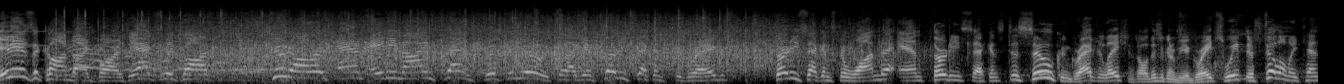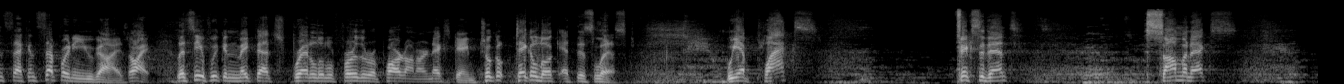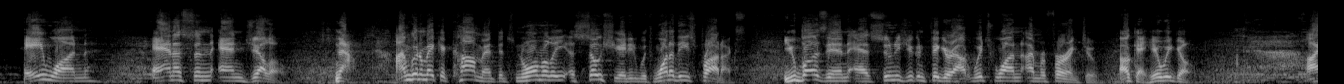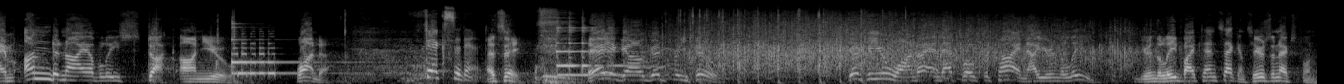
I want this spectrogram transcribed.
It is a Klondike bar. They actually cost $2.89. Good for you. So I give 30 seconds to Greg, 30 seconds to Wanda, and 30 seconds to Sue. Congratulations. Oh, this is going to be a great sweep. There's still only 10 seconds separating you guys. All right, let's see if we can make that spread a little further apart on our next game. Take a look at this list. We have Plax, Fixodent, Sominex, A1, Anacin, and Jello. Now, I'm going to make a comment that's normally associated with one of these products. You buzz in as soon as you can figure out which one I'm referring to. Okay, here we go. I'm undeniably stuck on you. Wanda, Fixodent. let's see. There you go. Good for you. Good for you, Wanda. And that broke the tie. Now you're in the lead. You're in the lead by 10 seconds. Here's the next one.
